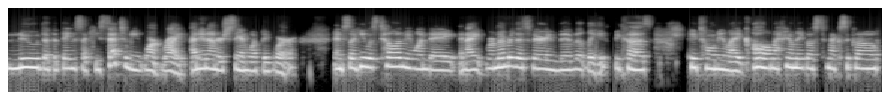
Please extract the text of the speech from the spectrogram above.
knew that the things that he said to me weren't right. I didn't understand what they were. And so he was telling me one day, and I remember this very vividly because he told me, like, oh, my family goes to Mexico,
